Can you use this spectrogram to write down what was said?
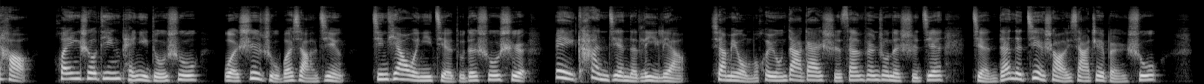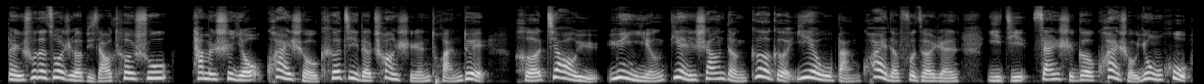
好，欢迎收听陪你读书，我是主播小静。今天要为你解读的书是《被看见的力量》。下面我们会用大概十三分钟的时间，简单的介绍一下这本书。本书的作者比较特殊，他们是由快手科技的创始人团队和教育、运营、电商等各个业务板块的负责人，以及三十个快手用户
